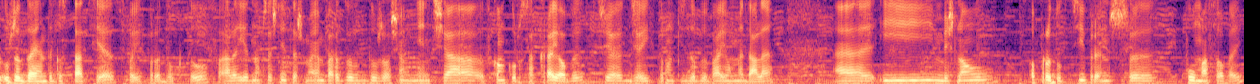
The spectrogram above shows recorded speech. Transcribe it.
urządzają degustację swoich produktów, ale jednocześnie też mają bardzo duże osiągnięcia w konkursach krajowych, gdzie, gdzie ich trunki zdobywają medale e, i myślą o produkcji wręcz e, półmasowej.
